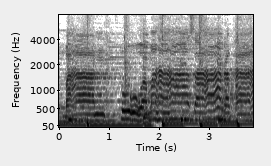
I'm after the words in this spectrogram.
กบาน ทั่วมหาสารคาม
